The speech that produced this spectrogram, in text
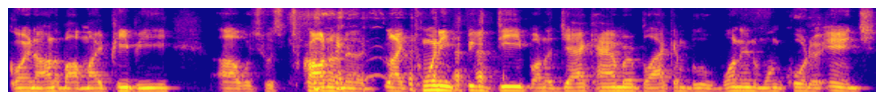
going on about my PB, uh, which was caught on a like 20 feet deep on a jackhammer, black and blue, one and one quarter inch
